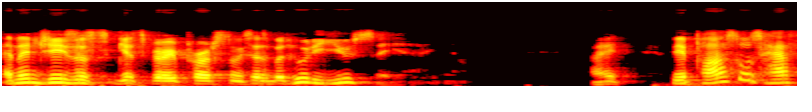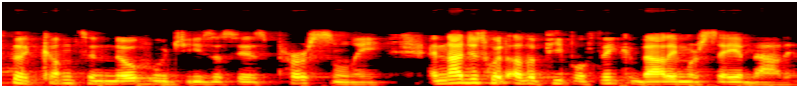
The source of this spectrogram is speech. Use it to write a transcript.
And then Jesus gets very personal. He says, but who do you say I am? Right? The apostles have to come to know who Jesus is personally and not just what other people think about him or say about him.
